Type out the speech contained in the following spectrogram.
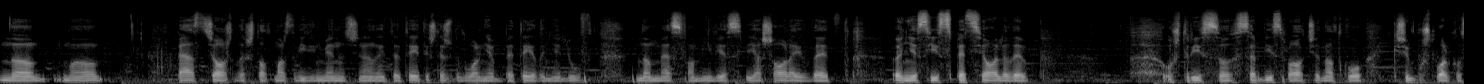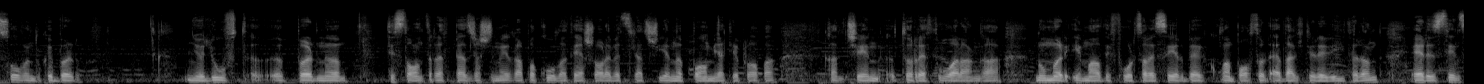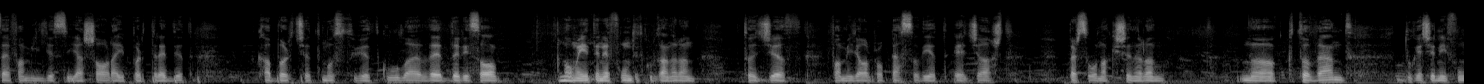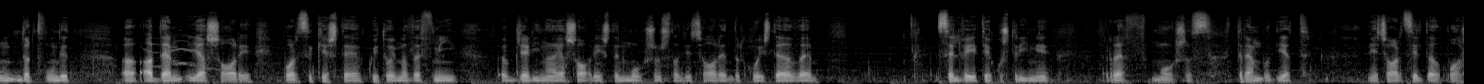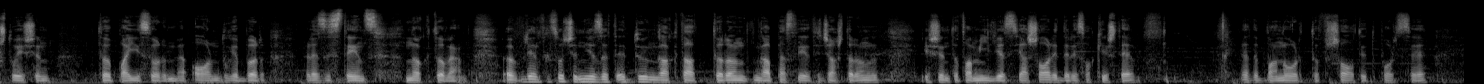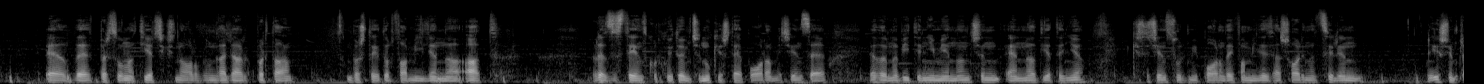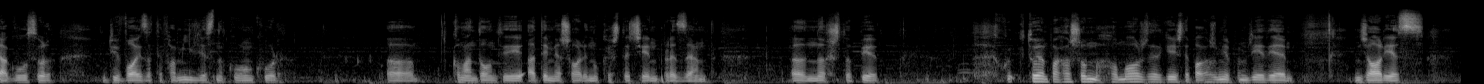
më pesë, gjashtë dhe shtatë mars vitin një nëntëqind e nëntëdhjetë e tetë ishte zhvilluar një betejë dhe një luftë në mes familjes Jasharaj dhe njësisë speciale dhe ushtrisë së Serbisë, pra që në atë kohë kishin pushtuar Kosovën duke bërë Një luftë pra në distancë rreth 5-600 metra, po kullat e Jasharëve të cilat shihen në pamje atje prapa, kanë qenë të rrethuara nga numër i madh i forcave serbe, ku kanë pasur edhe artilleri të rëndë, e rezistenca e familjes Jasharaj për tre ditë ka bërë që të mos thyhet kulla dhe derisa momentin e fundit kur kanë rënë Të gjithë familjarët pra pesëdhjetë e gjashtë persona kishin rënë në këtë vend, duke qenë i fund, ndër të fundit Adem Jashari, por se kishte, kujtojmë edhe fmi, Blerina Jashari ishte në moshën 7 vjeqare, ndërkohë ishte edhe Selvetja e Kushtrimi rreth moshës 13 vjeqarë, të cilët edhe po ashtu ishin të pajisur me armë duke bërë rezistencë në këtë vend. Vlen të theksohet që njëzet e dy nga këta të rënë, nga pesëdhjetë e gjashtë të rënët, ishin të familjes Jashari, derisa kishte edhe banorë të fshatit, por se edhe persona tjerë që kishin ardhur nga larg për ta mbështetur familjen në atë rezistencë, kur kujtojmë që nuk ishte e para, meqenëse edhe në vitin 1991 kishte qenë sulmi i parë ndaj familjes Jashari në të cilin Ishin plagosur dy vajzat e familjes në kohën kur komandanti Adem Jashari nuk ishte qenë prezent në shtëpi. Këtu e në paka shumë homazhe dhe kjo është pak a shumë një përmledhje e ngjarjes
